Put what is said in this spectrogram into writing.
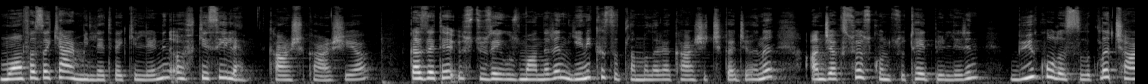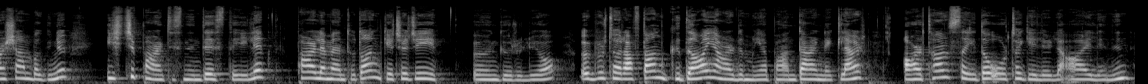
muhafazakar milletvekillerinin öfkesiyle karşı karşıya. Gazete üst düzey uzmanların yeni kısıtlamalara karşı çıkacağını ancak söz konusu tedbirlerin büyük olasılıkla çarşamba günü İşçi Partisi'nin desteğiyle parlamentodan geçeceği öngörülüyor. Öbür taraftan gıda yardımı yapan dernekler artan sayıda orta gelirli ailenin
